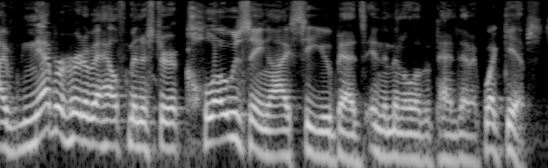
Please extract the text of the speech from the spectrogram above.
I've never heard of a health minister closing ICU beds in the middle of a pandemic. What gives?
